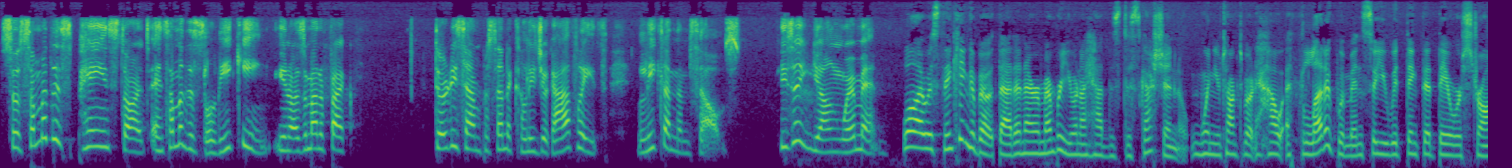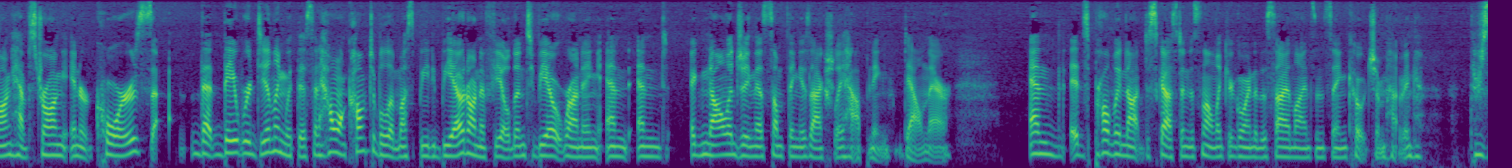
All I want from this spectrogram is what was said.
So some of this pain starts and some of this leaking, you know, as a matter of fact, 37% of collegiate athletes leak on themselves. These are young women. Well, I was thinking about that, and I remember you and I had this discussion when you talked about how athletic women, so you would think that they were strong, have strong inner cores, that they were dealing with this, and how uncomfortable it must be to be out on a field and to be out running and, and acknowledging that something is actually happening down there and it's probably not discussed and it's not like you're going to the sidelines and saying coach i'm having there's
